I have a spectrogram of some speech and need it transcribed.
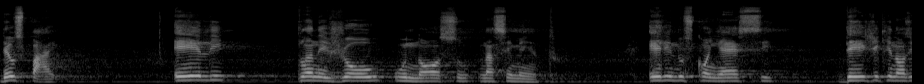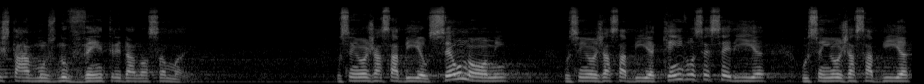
Deus Pai. Ele planejou o nosso nascimento. Ele nos conhece desde que nós estávamos no ventre da nossa mãe. O Senhor já sabia o seu nome, o Senhor já sabia quem você seria, o Senhor já sabia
